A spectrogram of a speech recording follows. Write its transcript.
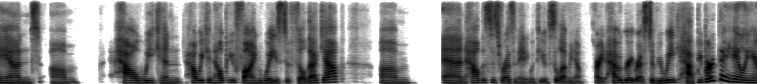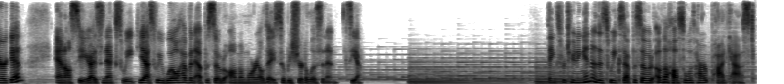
and um, how we can how we can help you find ways to fill that gap. Um, and how this is resonating with you. So let me know. All right. Have a great rest of your week. Happy birthday, Hailey Harrigan. And I'll see you guys next week. Yes, we will have an episode on Memorial Day. So be sure to listen in. See ya. Thanks for tuning in to this week's episode of the Hustle with Heart podcast.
